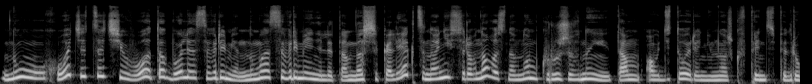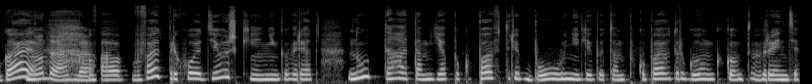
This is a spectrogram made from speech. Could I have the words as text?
ну, хочется чего-то более современного. Мы осовременили там наши коллекции, но они все равно в основном кружевные. Там аудитория немножко, в принципе, другая. Ну да, да. А бывают, приходят девушки, и они говорят, ну да, там я покупаю в трибуне, либо там покупаю в другом каком-то бренде.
